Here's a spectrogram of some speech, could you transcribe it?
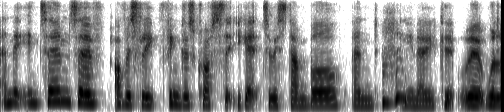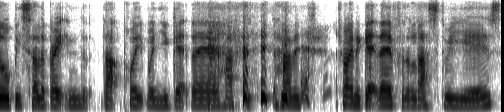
And in terms of obviously, fingers crossed that you get to Istanbul, and you know, you can, we'll all be celebrating that point when you get there, having, having trying to get there for the last three years.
